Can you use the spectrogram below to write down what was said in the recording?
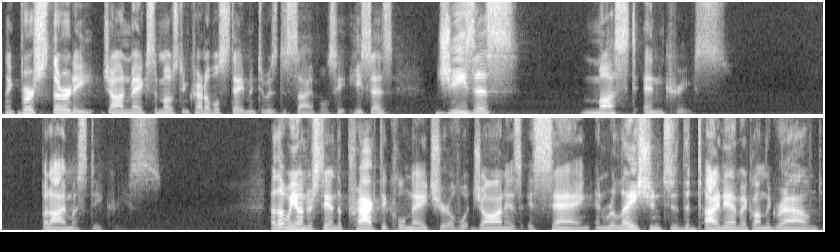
I think verse 30, John makes the most incredible statement to his disciples. He, he says, Jesus must increase, but I must decrease. Now that we understand the practical nature of what John is, is saying in relation to the dynamic on the ground,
